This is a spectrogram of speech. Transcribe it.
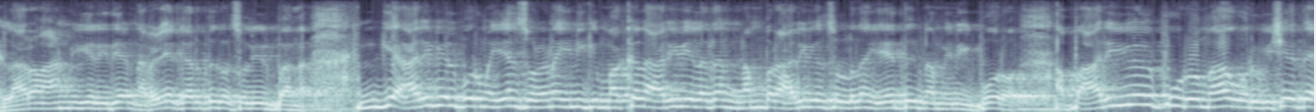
எல்லாரும் ஆன்மீக ரீதியாக நிறைய கருத்துக்கள் சொல்லியிருப்பாங்க. இங்கே அறிவியல் பூர்வம் ஏன் சொல்லணும்னா இன்னைக்கு மக்கள் அறிவியலை தான் நம்புற அறிவியல் சொல்ல தான் ஏற்றுக்கு நம்ம இன்னைக்கு போகிறோம் அப்போ அறிவியல் பூர்வமாக ஒரு விஷயத்தை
